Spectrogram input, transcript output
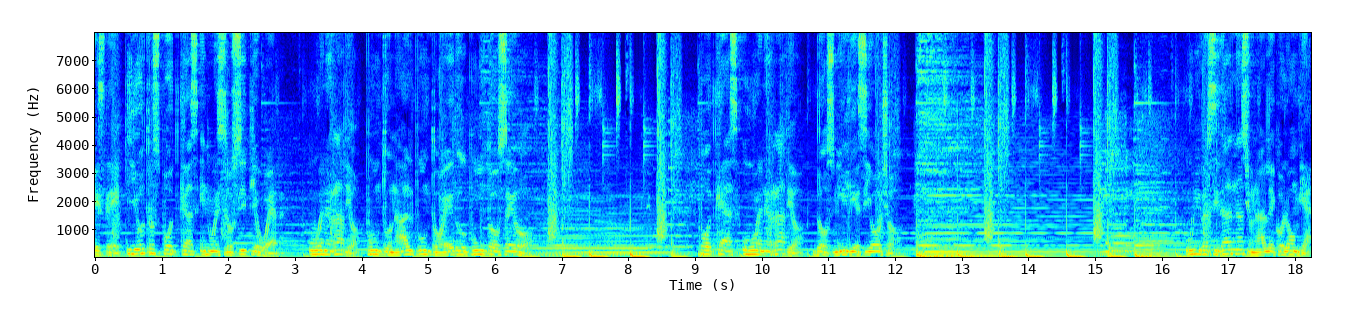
Este y otros podcasts en nuestro sitio web unradio.unal.edu.co. Podcast UN Radio 2018. Universidad Nacional de Colombia,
